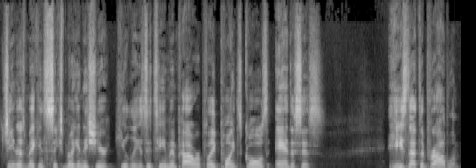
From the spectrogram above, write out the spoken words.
Geno's making six million this year. He leads the team in power play points, goals, and assists. He's not the problem.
